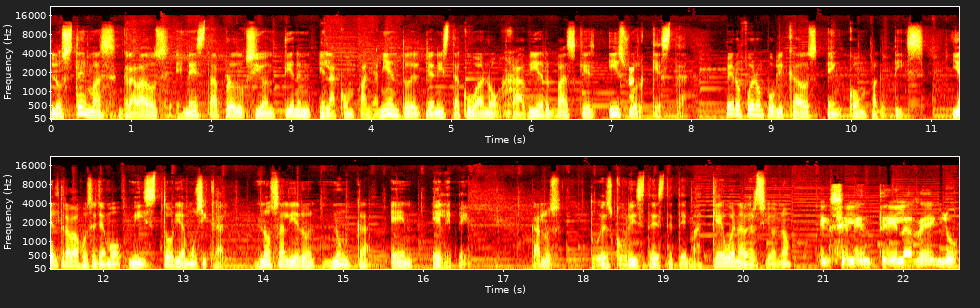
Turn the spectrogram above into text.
Los temas grabados en esta producción tienen el acompañamiento del pianista cubano Javier Vázquez y su orquesta, pero fueron publicados en Compact Disc y el trabajo se llamó Mi Historia Musical. No salieron nunca en LP. Carlos, tú descubriste este tema. Qué buena versión, ¿no? Excelente el arreglo.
